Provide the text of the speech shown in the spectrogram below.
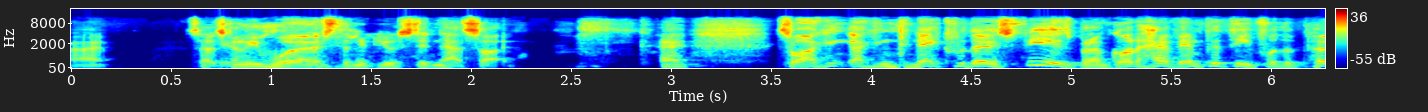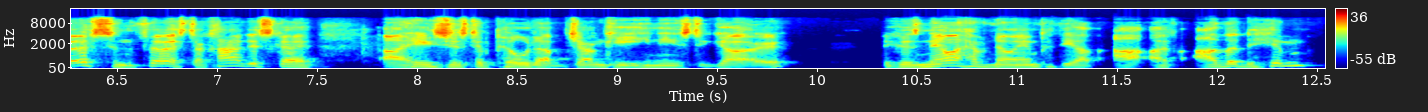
Right. So it's going to be worse than if you were sitting outside. Okay. So I can, I can connect with those fears, but I've got to have empathy for the person first. I can't just go, oh, he's just a pilled up junkie. He needs to go because now I have no empathy. I've, I've othered him.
